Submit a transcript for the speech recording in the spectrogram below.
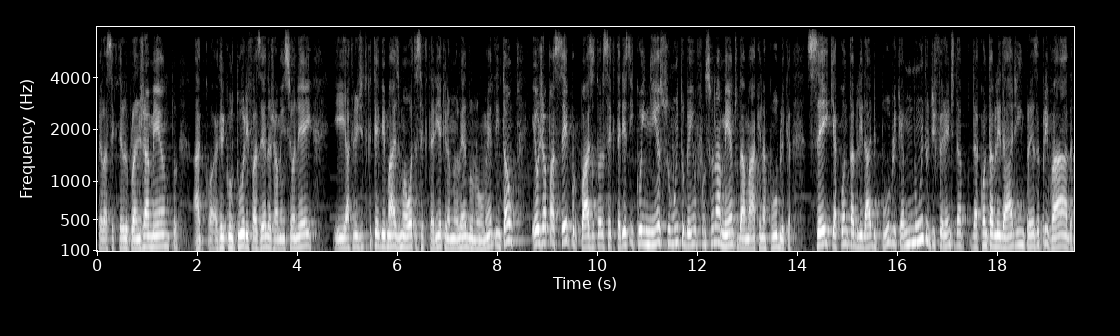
pela Secretaria do Planejamento, Agricultura e Fazenda já mencionei e acredito que teve mais uma outra secretaria que não me lembro no momento. Então, eu já passei por quase todas as secretarias e conheço muito bem o funcionamento da máquina pública. Sei que a contabilidade pública é muito diferente da, da contabilidade em empresa privada,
